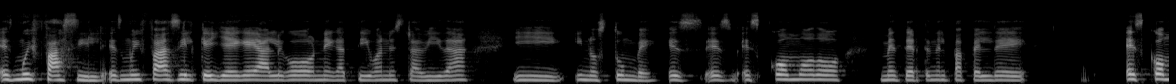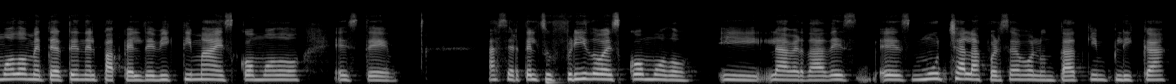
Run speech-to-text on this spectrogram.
es muy fácil, es muy fácil que llegue algo negativo a nuestra vida y, nos tumbe. Es, es, cómodo meterte en el papel de, es cómodo meterte en el papel de víctima, es cómodo este, hacerte el sufrido, es cómodo. Y la verdad es, es mucha la fuerza de voluntad que implica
